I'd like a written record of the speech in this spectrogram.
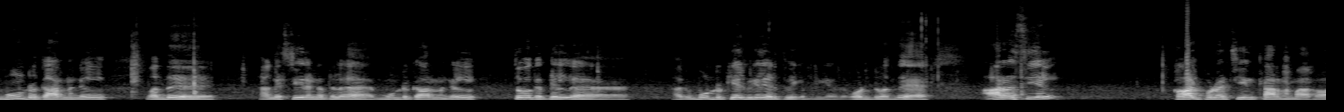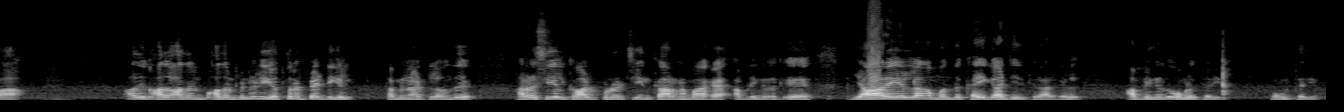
மூன்று காரணங்கள் வந்து அங்கே ஸ்ரீரங்கத்தில் மூன்று காரணங்கள் துவக்கத்தில் மூன்று கேள்விகள் எடுத்து வைக்கப்படுகிறது. ஒன்று வந்து அரசியல் காழ்ப்புணர்ச்சியின் காரணமாகவா? அது அது அதன் அதன் பின்னாடி எத்தனை பேட்டிகள் தமிழ்நாட்டில் வந்து அரசியல் காழ்ப்புணர்ச்சியின் காரணமாக அப்படிங்கிறதுக்கு யாரையெல்லாம் வந்து கை காட்டியிருக்கிறார்கள் அப்படிங்கிறது உங்களுக்கு தெரியும். உங்களுக்கு தெரியும்.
